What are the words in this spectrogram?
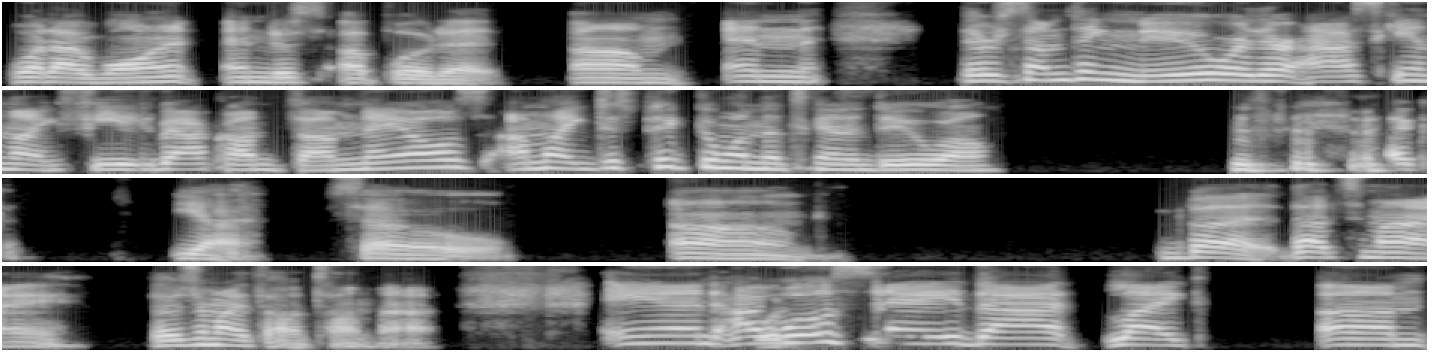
what I want and just upload it. Um, and there's something new where they're asking like feedback on thumbnails. I'm like, just pick the one that's gonna do well. like, yeah. So, um, but that's my those are my thoughts on that. And I What- will say that like um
